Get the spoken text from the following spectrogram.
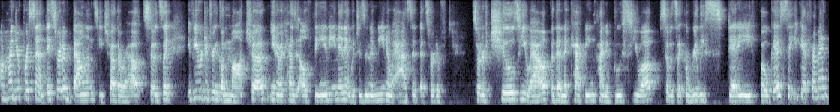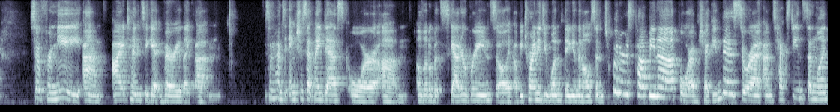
A hundred percent. They sort of balance each other out. So it's like if you were to drink a matcha, you know, it has L-theanine in it, which is an amino acid that sort of sort of chills you out, but then the caffeine kind of boosts you up. So it's like a really steady focus that you get from it. So for me, um, I tend to get very like um, sometimes anxious at my desk or um, a little bit scatterbrained. So like I'll be trying to do one thing and then all of a sudden Twitter is popping up or I'm checking this or I, I'm texting someone.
